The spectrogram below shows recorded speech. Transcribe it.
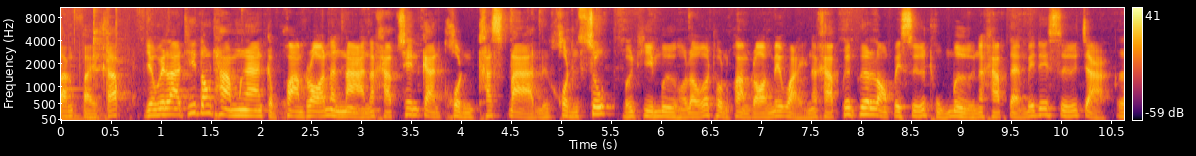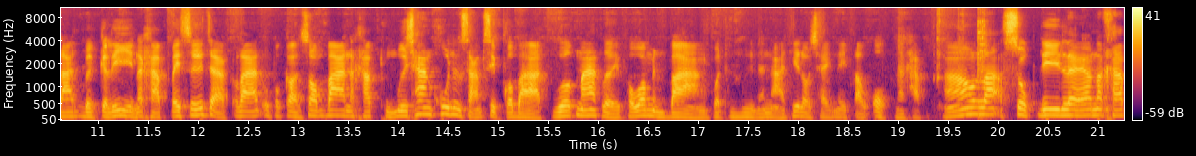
ตั้งไฟครับอย่างเวลาที่ต้องทำงานกับความร้อนนานๆนะครับ เช่นการคนคัสตาร์ดหรือคนซุป บางทีมือของเราก็ทนความร้อนไม่ไหวนะครับ เพื่อนๆลองไปซื้อถุงมือนะครับ แต่ไม่ได้ซื้อจากร้านเบเกอรี่นะครับ ไปซื้อจากร้านอุปกรณ์ซ่อมบ้านนะครับ ถุงมือช่างคู่หนึ่ง30 กว่าบาท เวิร์กมากเลย เพราะว่ามันบางกว่าถุงมือหนาๆที่เราใช้ในเตาอบนะครับ เอาละสุกดีแล้วนะครับ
